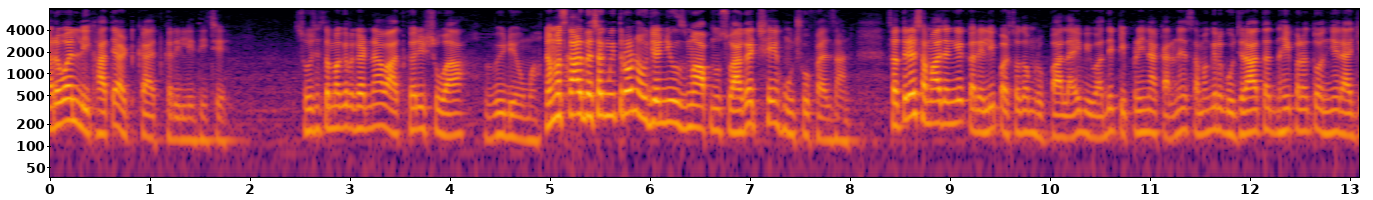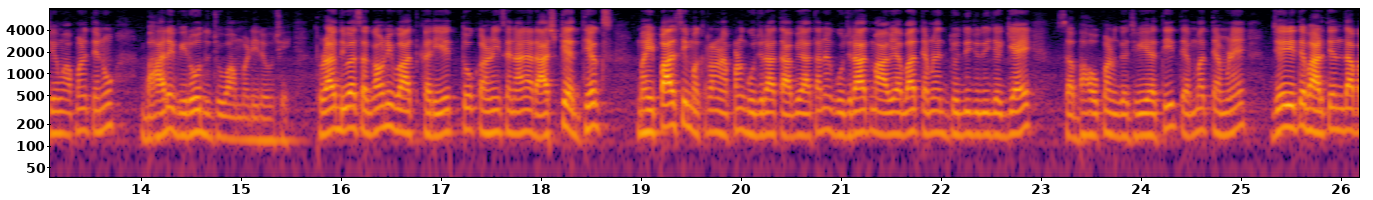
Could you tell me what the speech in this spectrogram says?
અરવલ્લી ખાતે અટકાયત કરી લીધી છે. શું છે સમગ્ર ઘટના? વાત કરીશું આ વિડીયોમાં. નમસ્કાર દર્શક મિત્રો નવજે ન્યૂઝમાં આપનું સ્વાગત છે. હું છું ફૈઝાન. સત્રે સમાજ અંગે કરેલી પરસોત્તમ રૂપાલાએ વિવાદિત ટિપ્પણીના કારણે સમગ્ર ગુજરાત જ નહીં, પરંતુ અન્ય રાજ્યોમાં પણ તેનો ભારે વિરોધ જોવા મળી રહ્યો છે. થોડાક દિવસ અગાઉની વાત કરીએ તો કરણી સેનાના રાષ્ટ્રીય અધ્યક્ષ મહિપાલસિંહ મકરાણા પણ ગુજરાત આવ્યા હતા અને ગુજરાતમાં આવ્યા બાદ તેમણે જુદી જુદી જગ્યાએ સભાઓ પણ ગજવી હતી. તેમજ તેમણે જે રીતે ભારતીય જનતા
